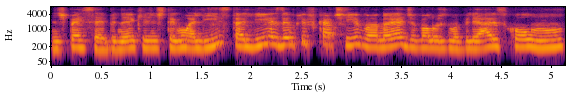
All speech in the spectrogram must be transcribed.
a gente percebe né, que a gente tem uma lista ali exemplificativa né, de valores imobiliários com um,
